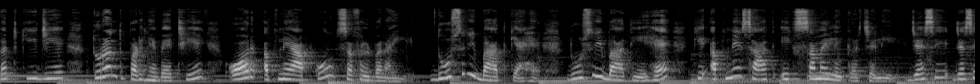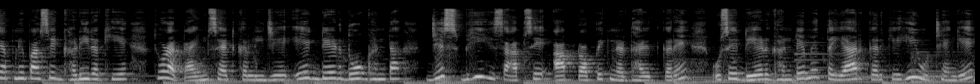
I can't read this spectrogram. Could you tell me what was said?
कट कीजिए, तुरंत पढ़ने बैठिए और अपने आप को सफल बनाइए। दूसरी बात क्या है? दूसरी बात यह है कि अपने साथ एक समय लेकर चलिए। जैसे जैसे अपने पास एक घड़ी रखिए थोड़ा टाइम सेट कर लीजिए, एक डेढ़ दो घंटा, जिस भी हिसाब से आप टॉपिक निर्धारित करें, उसे डेढ़ घंटे में तैयार करके ही उठेंगे,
